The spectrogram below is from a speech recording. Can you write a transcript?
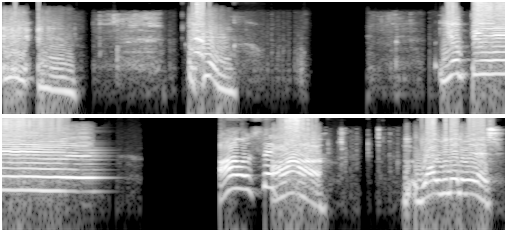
Yuppi! Aa Mustafa Aa! Gel binelim Enes.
